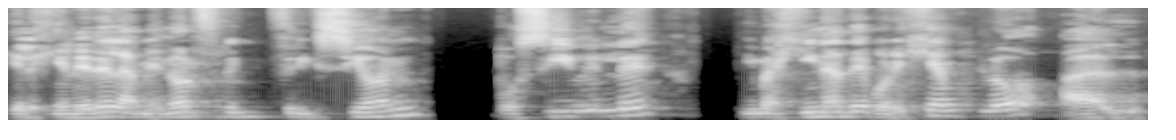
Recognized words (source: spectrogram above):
que le genere la menor fricción posible. Imagínate, por ejemplo, al,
